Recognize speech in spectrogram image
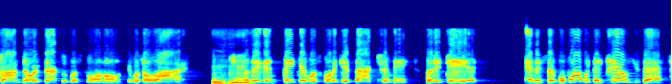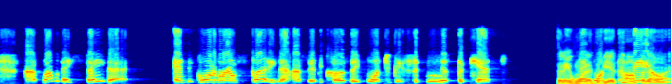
so I know exactly what's going on. It was a lie. Mm-hmm. But they didn't think it was going to get back to me, but it did. And they said, Well, why would they tell you that? I, why would they say that? And going around spreading that, I said, Because they want to be significant. So they wanted they want to be a confidant.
